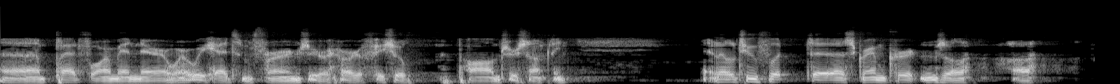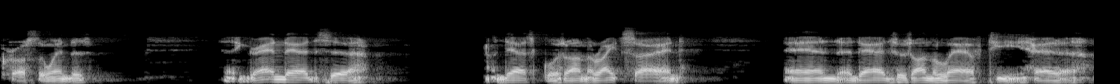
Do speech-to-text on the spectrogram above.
uh, platform in there where we had some ferns or artificial palms or something. And little two foot uh, scrim curtains uh, across the windows. Granddad's uh, desk was on the right side, and uh, Dad's was on the left. He had a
